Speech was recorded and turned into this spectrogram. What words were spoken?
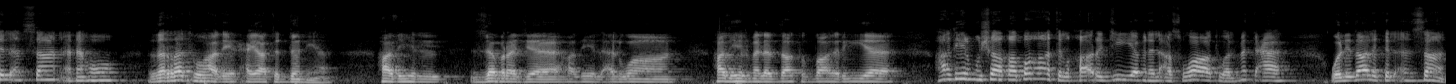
الإنسان أنه غرته هذه الحياة الدنيا. هذه الزبرجة هذه الألوان هذه الملذات الظاهرية هذه المشاغبات الخارجية من الأصوات والمتعة. ولذلك الإنسان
